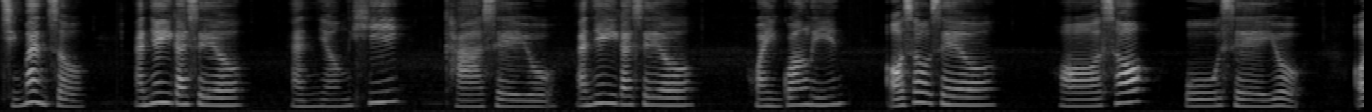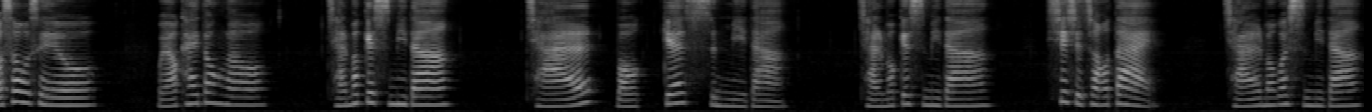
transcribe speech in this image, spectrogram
请慢走。안녕히가세 요， 안녕히가세 요， 안녕히가세 요。 欢迎光临。어서오세 요， 어서오세 요， 어서오세 요。 我要开动喽！잘먹겠습니 다， 잘먹겠습니 다， 잘먹겠습니 다。 谢谢招待。잘먹었습니 다，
